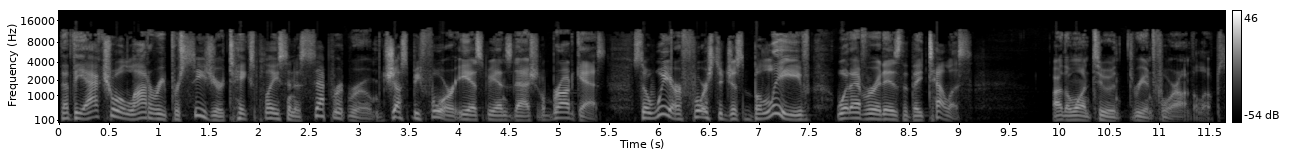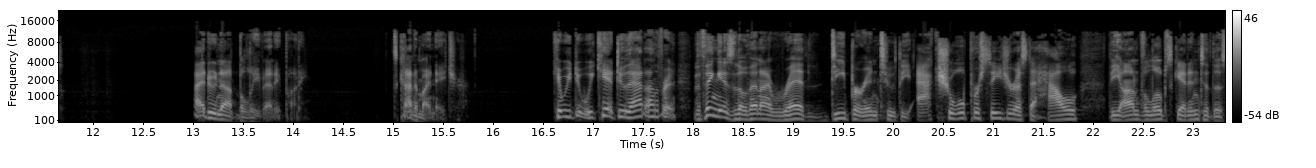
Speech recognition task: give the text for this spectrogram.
That the actual lottery procedure takes place in a separate room just before ESPN's national broadcast. So we are forced to just believe whatever it is that they tell us are the one, two, and three, and four envelopes. I do not believe anybody. It's kind of my nature. Can we do? We can't do that on the. The thing is, though, then I read deeper into the actual procedure as to how the envelopes get into the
